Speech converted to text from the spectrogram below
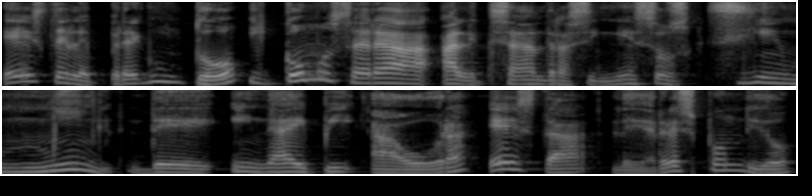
Este le preguntó, ¿y cómo será Alexandra sin esos 100 mil de INAIPI ahora? Esta le respondió,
